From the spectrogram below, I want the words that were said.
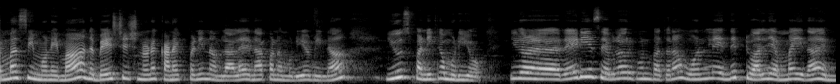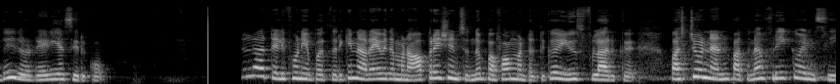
எம்எஸ்சி மூலயமா அந்த பேஸ் ஸ்டேஷனோட கனெக்ட் பண்ணி நம்மளால என்ன பண்ண முடியும் அப்படின்னா யூஸ் பண்ணிக்க முடியும். இதோட ரேடியஸ் எவ்வளோ இருக்கும்னு பார்த்தோன்னா ஒன்லேருந்து டுவெல் எம்ஐ தான் இருந்து இதோட ரேடியஸ் இருக்கும். செல்லுலார் டெலிஃபோனியை பொறுத்த வரைக்கும் நிறைய விதமான ஆப்ரேஷன்ஸ் வந்து பர்ஃபார்ம் பண்ணுறதுக்கு யூஸ்ஃபுல்லாக இருக்குது ஃபர்ஸ்ட் ஒன்று என்னென்னு பார்த்தோன்னா ஃப்ரீக்வன்சி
